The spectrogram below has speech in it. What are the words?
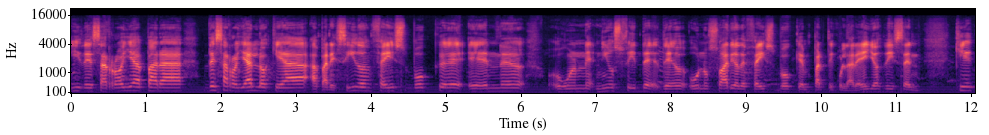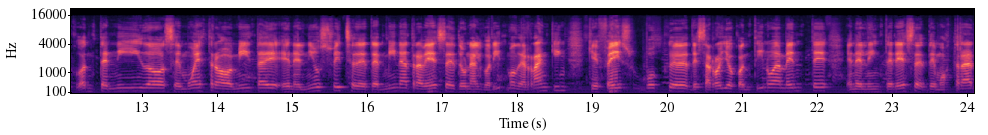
y desarrolla para desarrollar lo que ha aparecido en Facebook eh, en eh, un newsfeed de, un usuario de Facebook en particular. Ellos dicen, qué contenido se muestra o omite en el newsfeed se determina a través de un algoritmo de ranking que Facebook eh, desarrolla continuamente en el interés de mostrar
